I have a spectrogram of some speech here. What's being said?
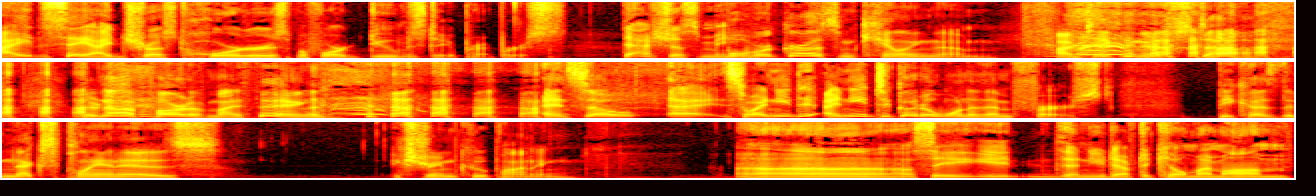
I'd say I'd trust hoarders before doomsday preppers. That's just me. Well, regardless, I'm killing them. I'm taking their stuff. They're not part of my thing. and so, uh, so I need to I need to go to one of them first because the next plan is extreme couponing. Ah, see, you, then you'd have to kill my mom.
